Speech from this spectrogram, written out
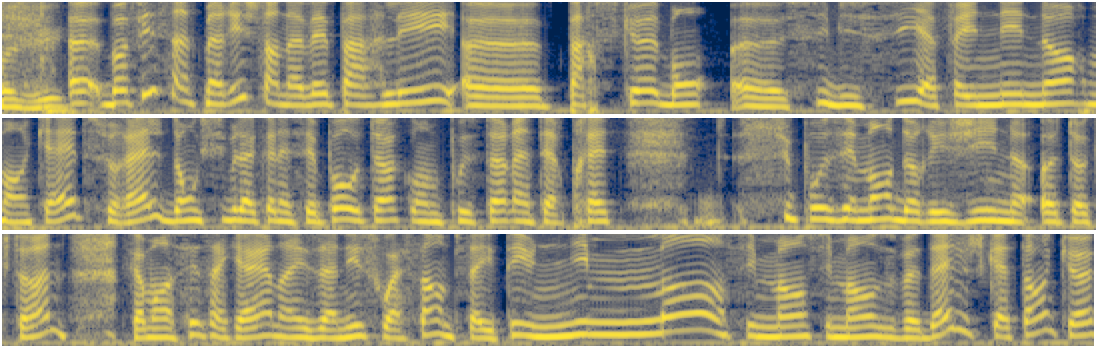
Euh, Buffy Sainte-Marie, je t'en avais parlé euh, parce que bon, euh, CBC a fait une énorme enquête sur elle. Donc, si vous la connaissez pas, auteur, compositeur, interprète, supposément d'origine autochtone, a commencé sa carrière dans les années 60. Puis ça a été une immense, immense, immense vedette jusqu'à temps que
